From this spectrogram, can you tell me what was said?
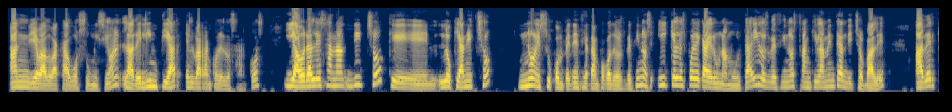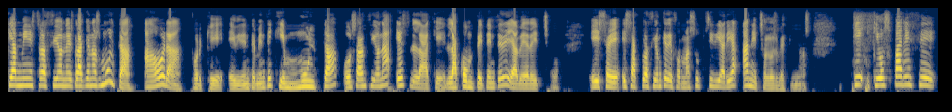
han llevado a cabo su misión, la de limpiar el barranco de los arcos. Y ahora les han dicho que lo que han hecho no es su competencia tampoco de los vecinos y que les puede caer una multa. Y los vecinos tranquilamente han dicho, vale, a ver qué administración es la que nos multa ahora, porque evidentemente quien multa o sanciona es la, que, la competente de haber hecho esa actuación que de forma subsidiaria han hecho los vecinos. ¿Qué, qué os parece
